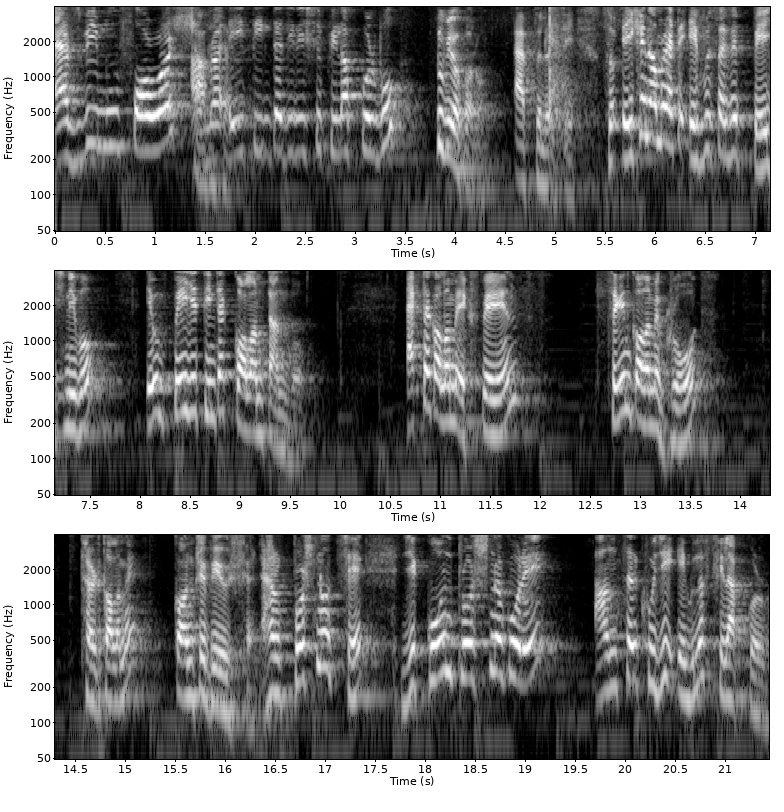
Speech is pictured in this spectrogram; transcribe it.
as we move forward আমরা এই তিনটা জিনিসে ফিল আপ করব তুমিও করো। অ্যাবসলিউটলি সো এইখানে আমরা একটা এ ফোর সাইজের পেজ নিব এবং পেজে তিনটা কলম টানবো। একটা কলমে এক্সপিরিয়েন্স সেকেন্ড কলমে গ্রোথ থার্ড কলমে কন্ট্রিবিউশন এখন প্রশ্ন হচ্ছে যে কোন প্রশ্ন করে আনসার খুঁজি এগুলো ফিল আপ করব।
